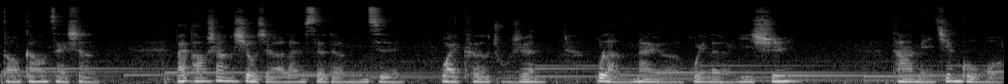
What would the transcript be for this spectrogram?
高高在上，白袍上绣着蓝色的名字。外科主任布朗奈尔惠勒医师，他没见过我，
